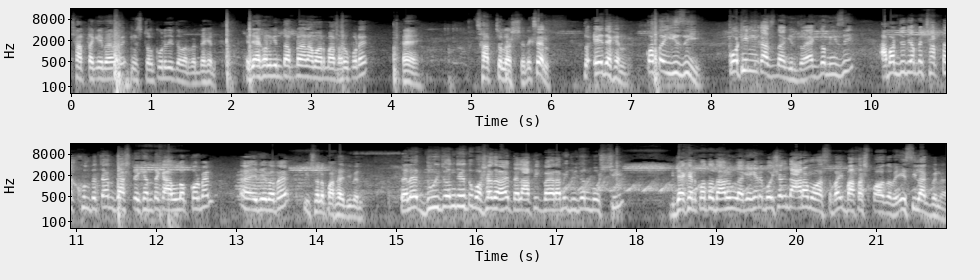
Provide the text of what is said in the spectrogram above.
ছাদটাকে এভাবে ইনস্টল করে দিতে পারবেন। দেখেন এই যে এখন কিন্তু আপনার আমার মাথার উপরে হ্যাঁ ছাদ চলে আসছে দেখছেন? তো এই দেখেন কত ইজি কঠিন কাজ না কিন্তু একদম ইজি আবার যদি আপনি ছাদটা খুলতে চান জাস্ট এখান থেকে আনলক করবেন এই যেভাবে পিছনে পাঠিয়ে দিবেন। তাহলে দুইজন যেহেতু বসা যায় তাহলে আতিক ভাইয়ের আমি দুইজন বসছি। দেখেন কত দারুণ লাগে। এখানে বসে কিন্তু আরামও আছে ভাই বাতাস পাওয়া যাবে এসি লাগবে না।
